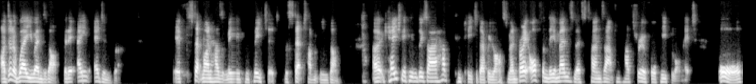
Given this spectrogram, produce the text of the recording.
I don't know where you ended up, but it ain't Edinburgh. If step nine hasn't been completed, the steps haven't been done. Uh, occasionally, people do say, I have completed every last amend. Very often, the amends list turns out to have three or four people on it, or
